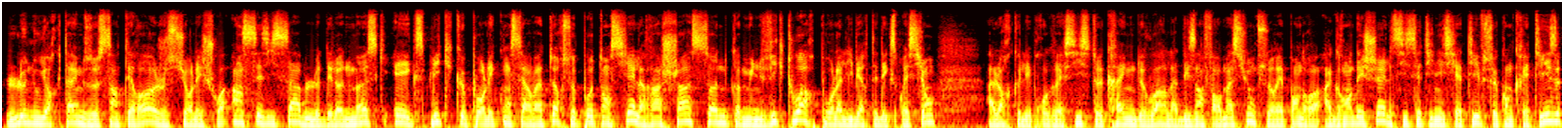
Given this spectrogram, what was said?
Le New York Times s'interroge sur les choix insaisissables d'Elon Musk et explique que pour les conservateurs, ce potentiel rachat sonne comme une victoire pour la liberté d'expression alors que les progressistes craignent de voir la désinformation se répandre à grande échelle si cette initiative se concrétise.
